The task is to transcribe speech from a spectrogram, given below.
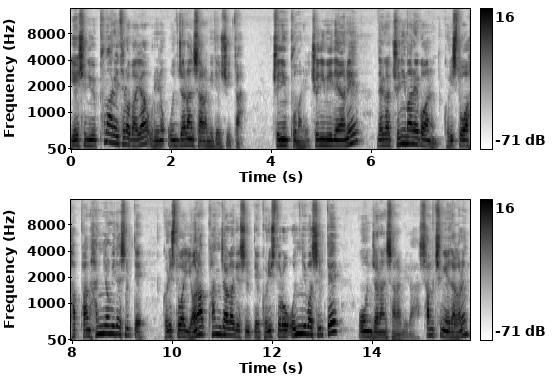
예수님의 품 안에 들어가야 우리는 온전한 사람이 될 수 있다. 주님 품 안에 주님이 내 안에 내가 주님 안에 거하는 그리스도와 합한 한 영이 됐을 때 그리스도와 연합한 자가 됐을 때 그리스도로 옷 입었을 때 온전한 사람이다. 3층에 해당하는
